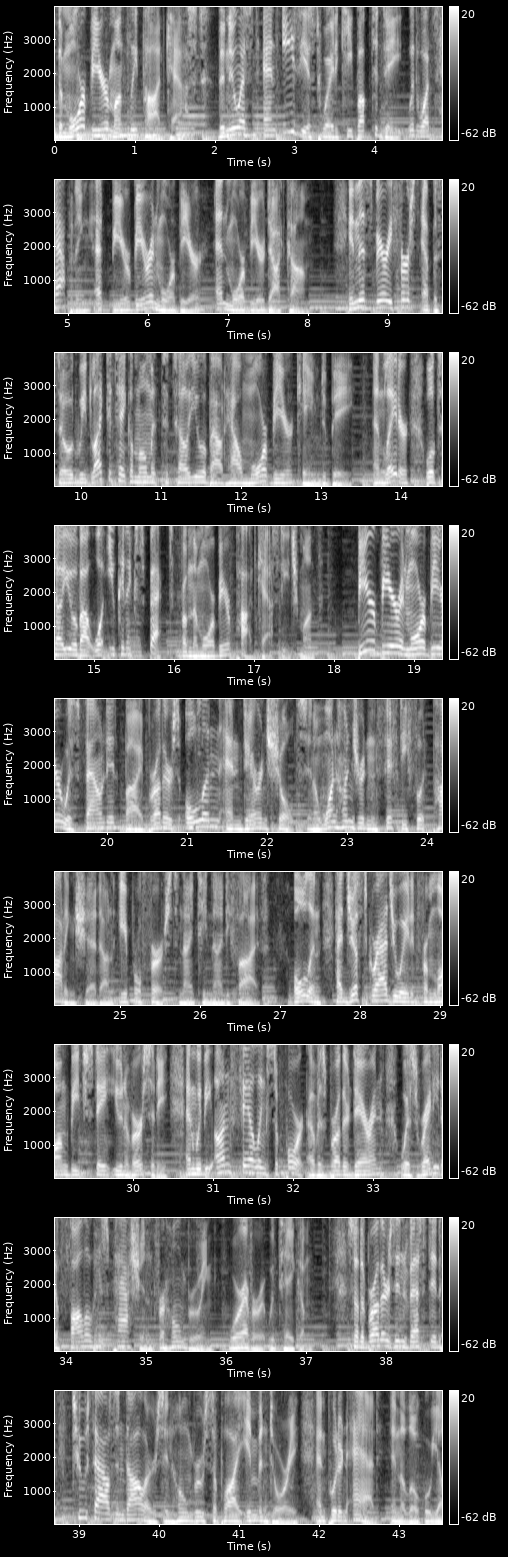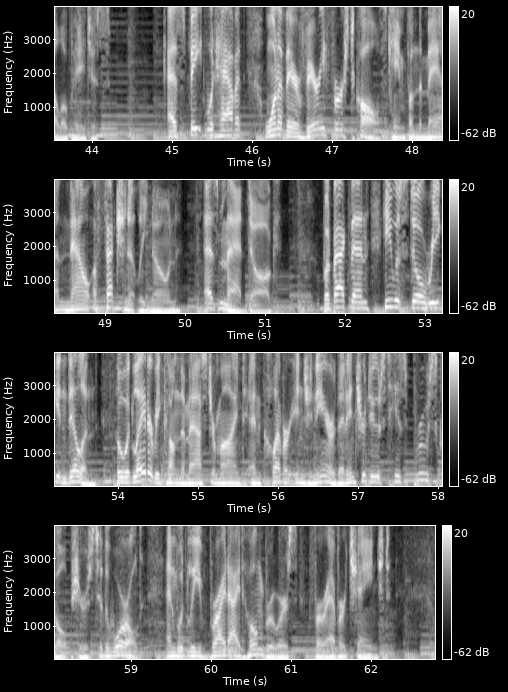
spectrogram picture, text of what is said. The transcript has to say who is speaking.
Speaker 1: to the More Beer Monthly Podcast, the newest and easiest way to keep up to date with what's happening at Beer, Beer, and More Beer and morebeer.com. In this very first episode, we'd like to take a moment to tell you about how More Beer came to be. And later, we'll tell you about what you can expect from the More Beer podcast each month. Beer, Beer, and More Beer was founded by brothers Olin and Darren Schultz in a 150 foot potting shed on April 1st, 1995. Olin had just graduated from Long Beach State University and, with the unfailing support of his brother Darren, was ready to follow his passion for homebrewing wherever it would take him. So the brothers invested $2,000 in homebrew supply inventory and put an ad in the local Yellow Pages. As fate would have it, one of their very first calls came from the man now affectionately known as Mad Dog. But back then, he was still Regan Dillon, who would later become the mastermind and clever engineer that introduced his brew sculptures to the world and would leave bright eyed homebrewers forever changed.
